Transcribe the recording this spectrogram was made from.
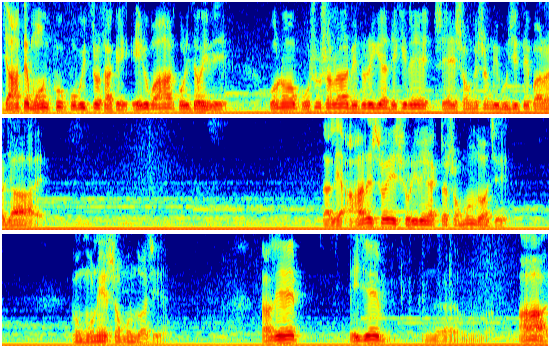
যাহাতে মন খুব পবিত্র থাকে, এইরূপ আহার করিতে হইবে। কোনো পশুশালার ভেতরে গিয়া দেখিলে সে সঙ্গে সঙ্গে বুঝিতে পারা যায়। তাহলে আহারের সহিত শরীরে একটা সম্বন্ধ আছে এবং মনের সম্বন্ধ আছে। তাহলে এই যে উম, আহার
